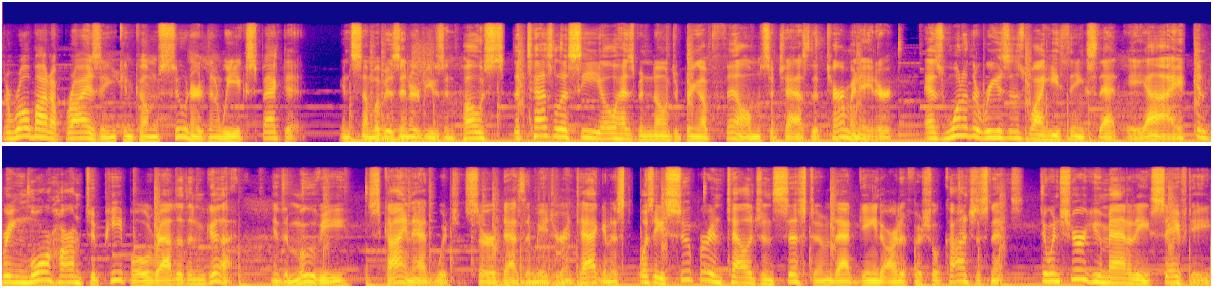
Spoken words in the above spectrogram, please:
the robot uprising can come sooner than we expected. In some of his interviews and posts, the Tesla CEO has been known to bring up films such as The Terminator as one of the reasons why he thinks that AI can bring more harm to people rather than good. In the movie, Skynet, which served as the major antagonist, was a super intelligent system that gained artificial consciousness. To ensure humanity's safety,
